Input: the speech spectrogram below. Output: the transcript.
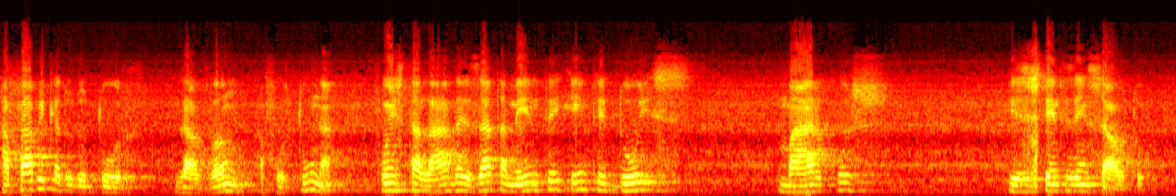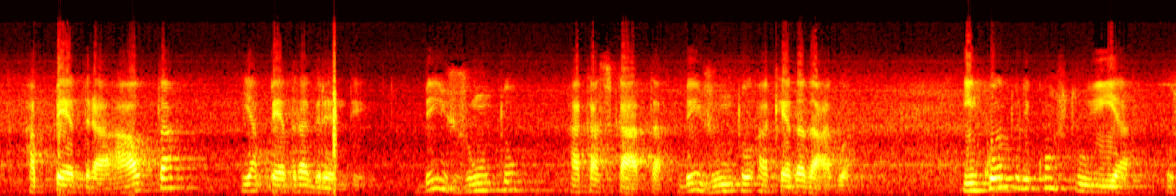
A fábrica do Dr. Galvão, a Fortuna, foi instalada exatamente entre dois marcos existentes em Salto, a Pedra Alta e a Pedra Grande, bem junto à cascata, bem junto à queda d'água. Enquanto ele construía os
